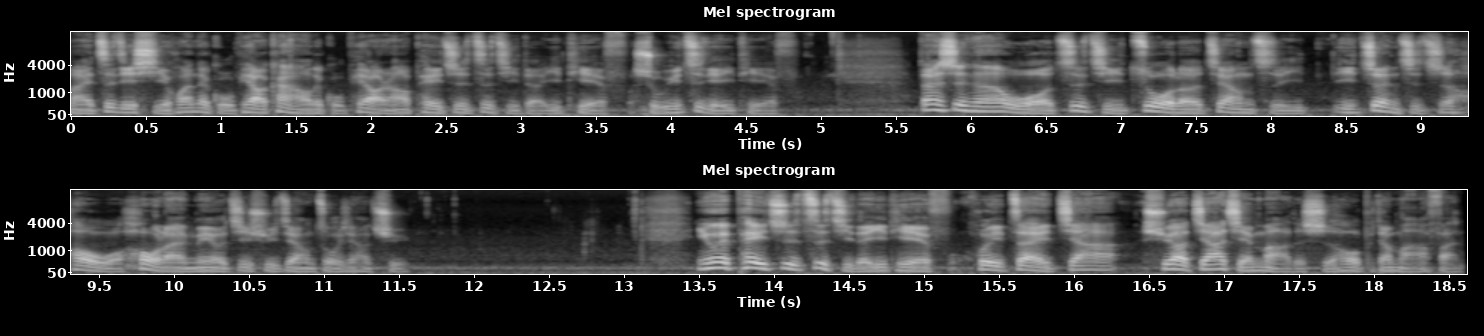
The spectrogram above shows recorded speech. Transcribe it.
买自己喜欢的股票、看好的股票，然后配置自己的 ETF，属于自己的 ETF。但是呢，我自己做了这样子一一阵子之后，我后来没有继续这样做下去，因为配置自己的 ETF 会在加需要加减码的时候比较麻烦。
